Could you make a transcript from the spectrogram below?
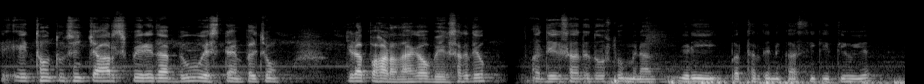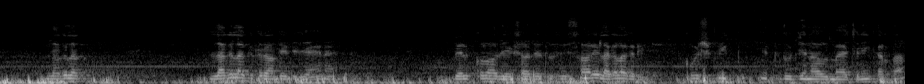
ਤੇ ਇੱਥੋਂ ਤੁਸੀਂ ਚਾਰ ਸਪੇਰੇ ਦਾ ਵਿਊ ਇਸ ਟੈਂਪਲ ਚੋਂ, ਜਿਹੜਾ ਪਹਾੜਾਂ ਦਾ ਹੈਗਾ, ਉਹ ਵੇਖ ਸਕਦੇ ਹੋ। ਆ ਦੇਖ ਸਕਦੇ ਹੋ ਦੋਸਤੋ, ਮਿਨਾ ਜਿਹੜੀ ਪੱਥਰ ਤੇ ਨਿਕਾਸੀ ਕੀਤੀ ਹੋਈ ਹੈ। ਅਲੱਗ-ਅਲੱਗ ਅਲੱਗ-ਅਲੱਗ ਤਰ੍ਹਾਂ ਦੇ ਡਿਜ਼ਾਈਨ ਹੈ। ਬਿਲਕੁਲ ਆ ਦੇਖ ਸਕਦੇ ਹੋ ਤੁਸੀਂ, ਸਾਰੇ ਅਲੱਗ-ਅਲੱਗ ਨੇ। ਕੁਝ ਵੀ ਇੱਕ ਦੂਜੇ ਨਾਲ ਮੈਚ ਨਹੀਂ ਕਰਦਾ।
